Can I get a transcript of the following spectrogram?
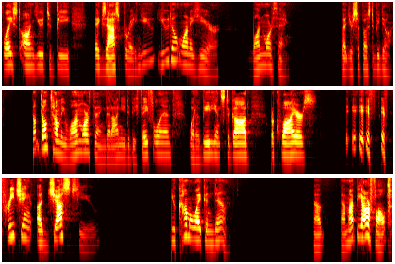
placed on you to be exasperating. You, you don't want to hear one more thing that you're supposed to be doing. Don't, don't tell me one more thing that I need to be faithful in, what obedience to God requires. If, if preaching adjusts you, you come away condemned. Now, that might be our fault.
